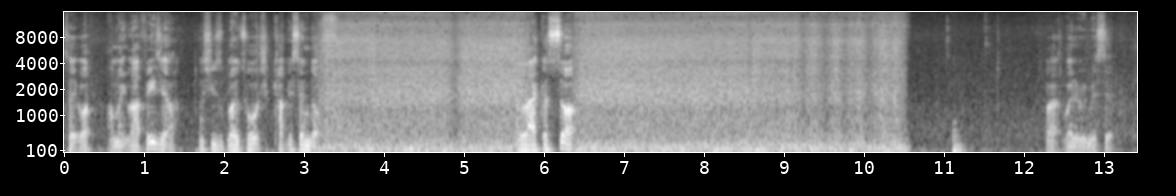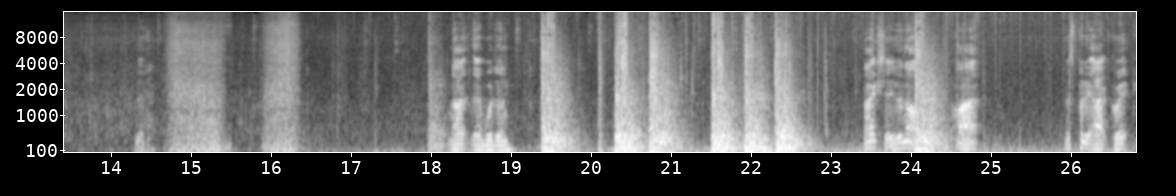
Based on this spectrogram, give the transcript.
Tell you what, I'll make life easier. Let's use a blowtorch, cut this end off. Like a so. Right, where did we miss it? There. No, they're wooden. Actually, they're not. Alright. Let's put it out quick.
